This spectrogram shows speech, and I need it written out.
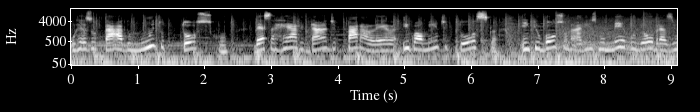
o resultado muito tosco dessa realidade paralela, igualmente tosca, em que o bolsonarismo mergulhou o Brasil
